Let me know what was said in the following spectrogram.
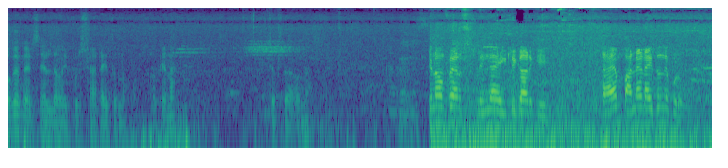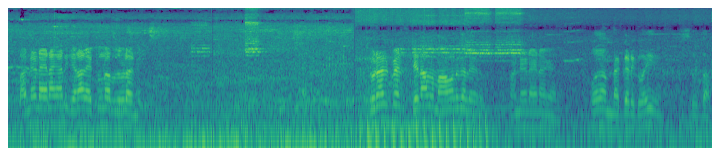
ఓకే ఫ్రెండ్స్ వెళ్దాం. ఇప్పుడు స్టార్ట్ అవుతున్నాం. ఓకేనా? చెప్తా అవునా? తిన్నాం ఫ్రెండ్స్ లింగా ఇడ్లీ కాడికి. టైం పన్నెండు అవుతుంది ఇప్పుడు. పన్నెండు అయినా కానీ జనాలు ఎట్లున్నారు చూడండి. చూడండి ఫ్రెండ్స్ జనాలు మామూలుగా లేరు. పన్నెండు అయినా కానీ. పోదాం దగ్గరికి పోయి చూద్దాం.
